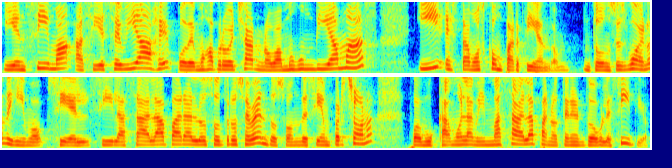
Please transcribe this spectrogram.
Y encima, así ese viaje podemos aprovechar, nos vamos un día más y estamos compartiendo. Entonces, bueno, dijimos, si, el, si la sala para los otros eventos son de 100 personas, pues buscamos la misma sala para no tener doble sitio.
